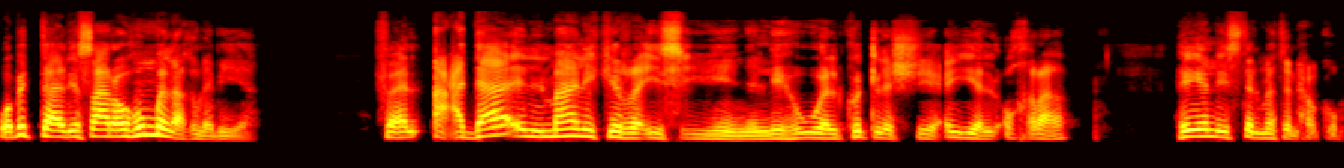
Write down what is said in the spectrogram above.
وبالتالي صاروا هم الأغلبية. فالأعداء المالكي الرئيسيين اللي هو الكتلة الشيعية الأخرى هي اللي استلمت الحكم.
